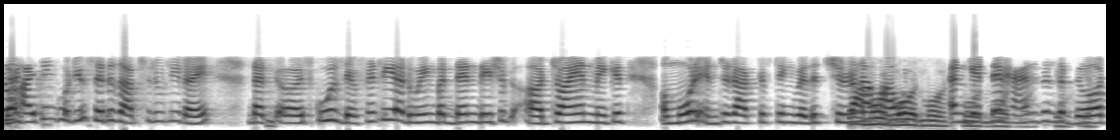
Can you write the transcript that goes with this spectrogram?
So I think what you said is absolutely right. That uh, schools definitely are doing, but then they should uh, try and make it a more interactive thing where the children yeah are more out more more and get their hands in yeah, the dirt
